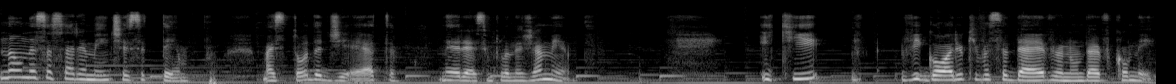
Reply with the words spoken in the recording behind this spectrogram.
Não necessariamente esse tempo, mas toda dieta merece um planejamento. E que vigore o que você deve ou não deve comer.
